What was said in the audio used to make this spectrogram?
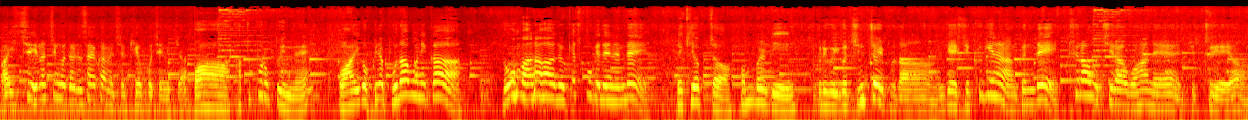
아 이런 친구들도 사육하면 진짜 귀엽고 재밌죠? 와 dart frog도 있네. 와 이거 그냥 보다 보니까 너무 많아가지고 계속 보게 되는데 되게 귀엽죠? bumblebee. 그리고 이거 진짜 예쁘다. 이게 지금 크기는 안 큰데 트라우치라고 하는 뷰트예요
